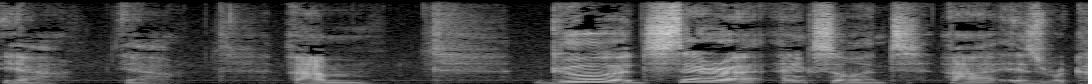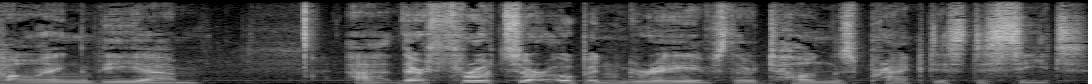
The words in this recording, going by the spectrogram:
yeah. Yeah. Um, good. Sarah, excellent, uh, is recalling the. Um, uh, their throats are open graves, their tongues practice deceit.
